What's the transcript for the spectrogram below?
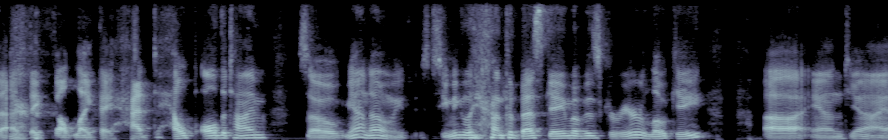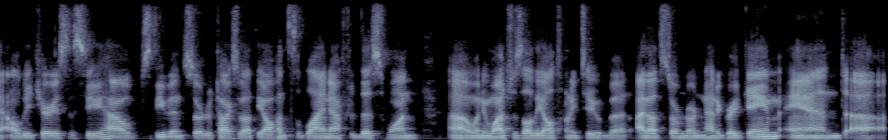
that they felt like they had to help all the time. So yeah, no, seemingly had the best game of his career, low key. Uh, and yeah, I, will be curious to see how Steven sort of talks about the offensive line after this one uh, when he watches all the all 22. But I thought Storm Norton had a great game, and uh,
